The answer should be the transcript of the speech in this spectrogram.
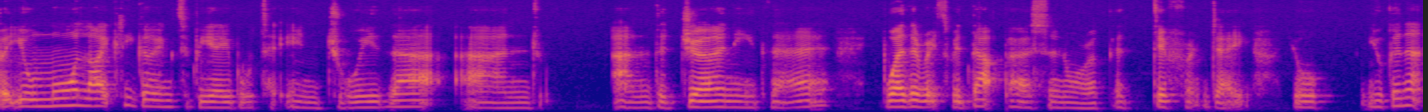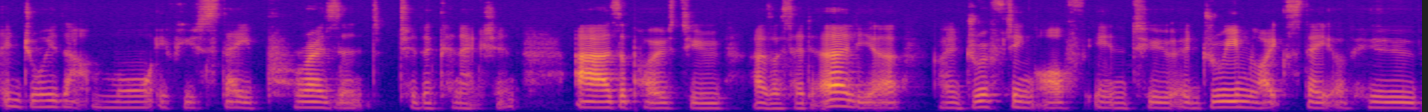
But you're more likely going to be able to enjoy that and and the journey there, whether it's with that person or a, a different date. You're you're going to enjoy that more if you stay present to the connection as opposed to as I said earlier, kind of drifting off into a dreamlike state of who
